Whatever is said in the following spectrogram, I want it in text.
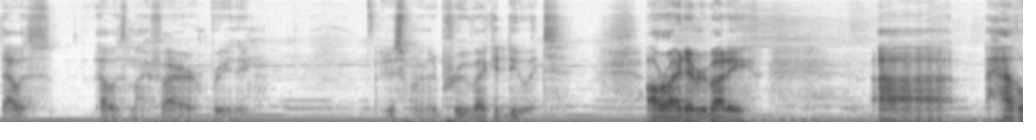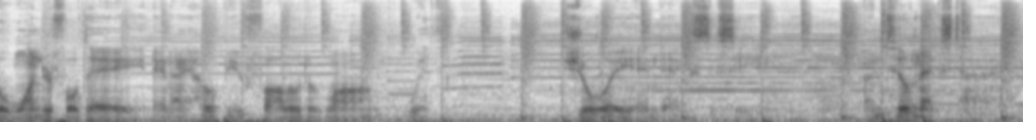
That was was my fire breathing. I just wanted to prove I could do it. All right, everybody. Uh, have a wonderful day, and I hope you followed along with joy and ecstasy. Until next time.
